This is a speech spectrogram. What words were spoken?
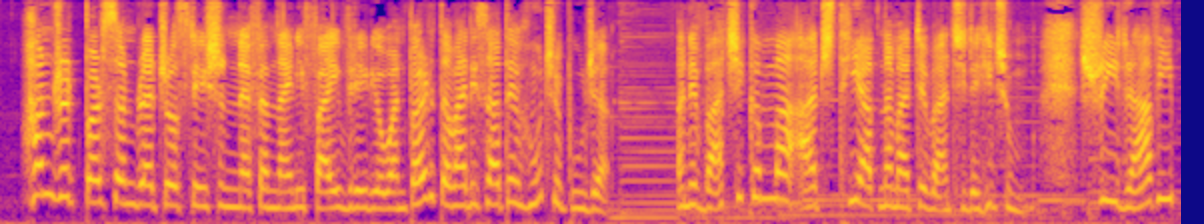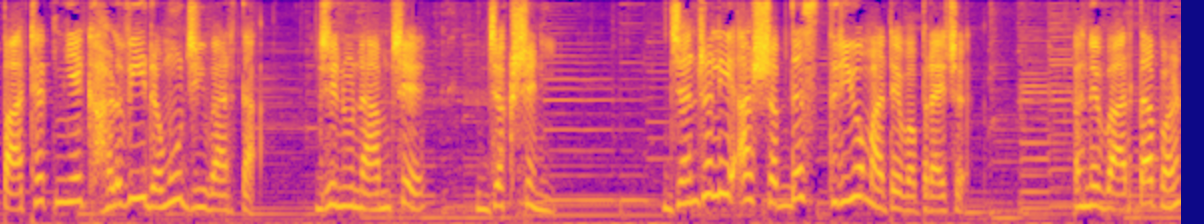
hundred percent retro station FM ninety five radio one પર તમારી સાથે હું છું પૂજા. અને વાચિકમમાં આજથી આપના માટે વાંચી રહી છું. શ્રી રાવી પાઠકની એક હળવી રમૂજી વાર્તા, જેનું નામ છે જક્ષણી. જનરલી આ શબ્દ સ્ત્રીઓ માટે વપરાય છે. અને વાર્તા પણ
